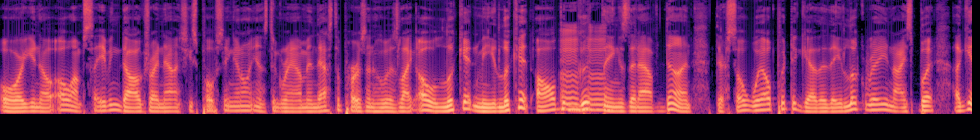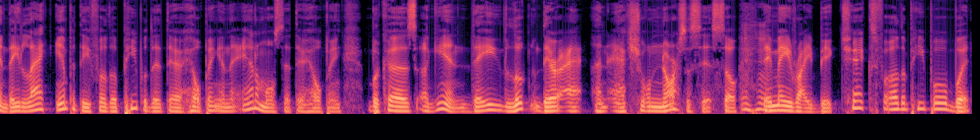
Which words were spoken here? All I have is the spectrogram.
or you know oh i'm saving dogs right now and she's posting it on instagram. And that's the person who is like oh look at me. Look at all the Mm-hmm. good things that i've done. They're so well put together. They look really nice. But again they lack empathy for the people that they're helping and the animals that they're helping because again they look they're an actual narcissist. So Mm-hmm. they may write big checks for other people but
